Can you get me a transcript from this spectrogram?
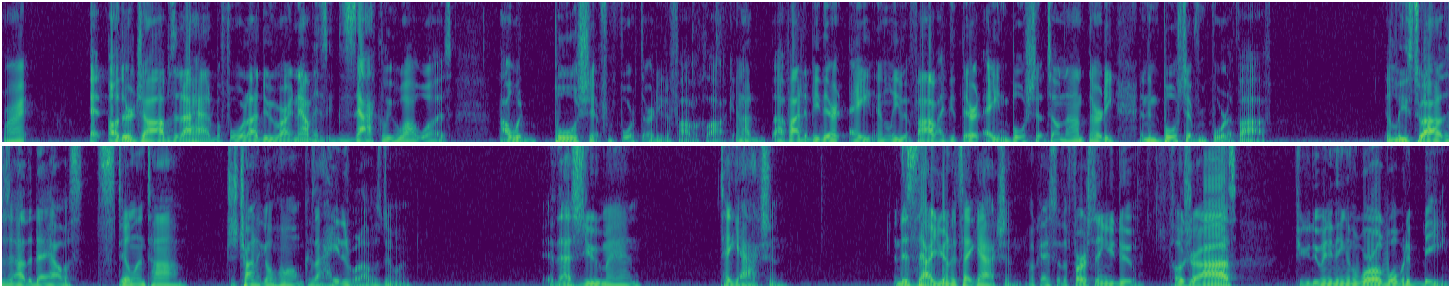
Right. At other jobs that I had before what I do right now, that's exactly who I was. I would bullshit from 4:30 to 5 o'clock, and I'd, if I had to be there at eight and leave at five, I'd get there at eight and bullshit till 9:30, and then bullshit from four to five. At least two hours out of the day, I was still in time, just trying to go home because I hated what I was doing. If that's you, man, take action. And this is how you're going to take action. Okay, so the first thing you do, close your eyes. If you could do anything in the world, what would it be?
